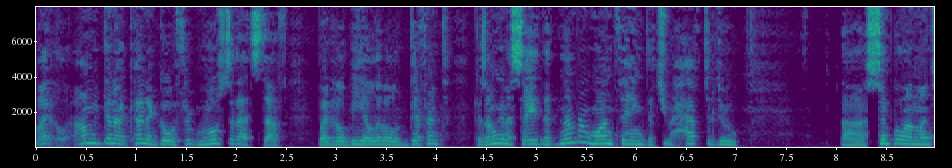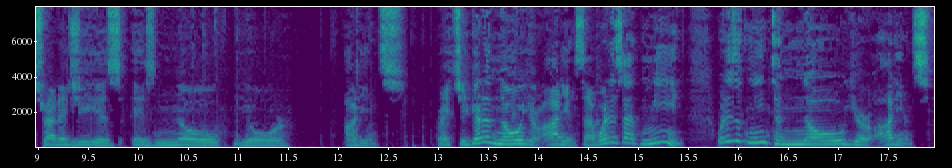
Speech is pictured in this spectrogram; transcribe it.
I'm gonna kind of go through most of that stuff but it'll be a little different because I'm going to say that number one thing that you have to do uh, simple online strategy is is know your audience right? So you got to know your audience. Now what does that mean? What does it mean to know your audience?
